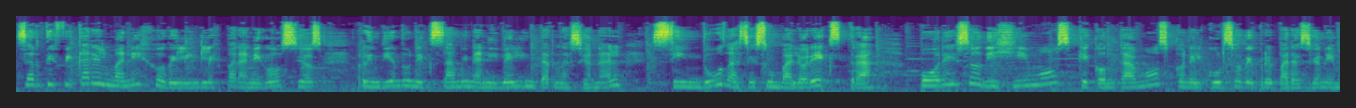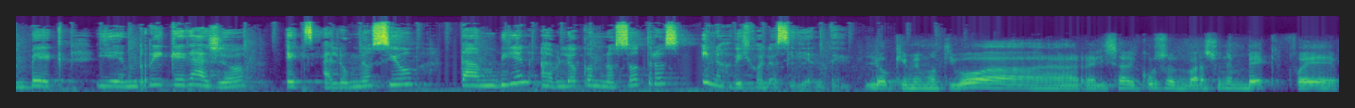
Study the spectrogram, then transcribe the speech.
Certificar el manejo del inglés para negocios rindiendo un examen a nivel internacional sin dudas es un valor extra. Por eso dijimos que contamos con el curso de preparación en BEC y Enrique Gallo, ex alumno SIU, también habló con nosotros y nos dijo lo siguiente. Lo que me motivó a realizar el curso de preparación en BEC fue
